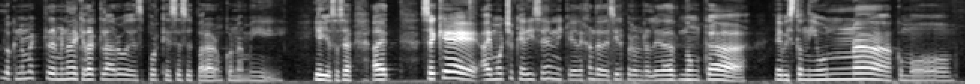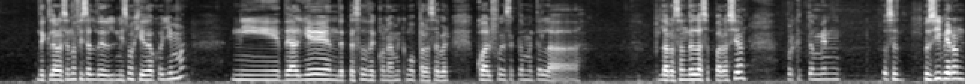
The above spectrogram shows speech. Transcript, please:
lo que no me termina de quedar claro es por qué se separaron con y, y ellos. O sea, sé que hay mucho que dicen y que dejan de decir, pero en realidad nunca he visto ni una como declaración oficial del mismo Hideo Kojima ni de alguien de peso de Konami como para saber cuál fue exactamente la la razón de la separación. Porque también, o sea, pues sí vieron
